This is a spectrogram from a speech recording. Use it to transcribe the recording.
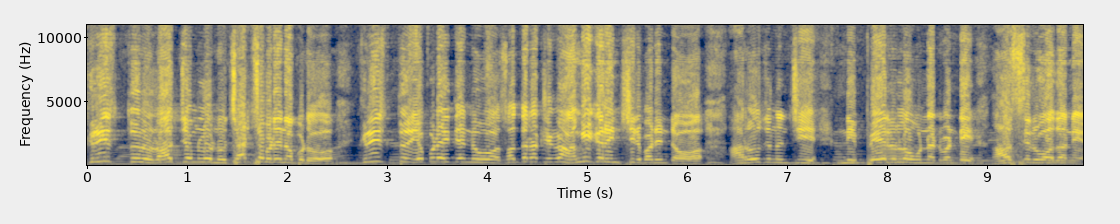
క్రీస్తు రాజ్యంలో నువ్వు చేర్చబడినప్పుడు క్రీస్తు ఎప్పుడైతే నువ్వు సొంత రక్షగా అంగీకరించబడింటో ఆ రోజు నుంచి నీ పేరులో ఉన్నటువంటి ఆశీర్వాదాన్ని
